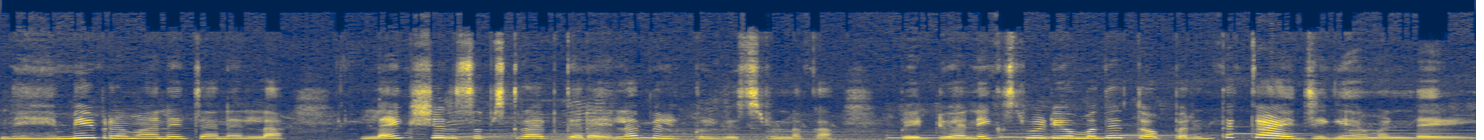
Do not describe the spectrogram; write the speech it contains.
नेहमीप्रमाणे चॅनलला लाईक शेअर सबस्क्राईब करायला बिलकुल विसरू नका. भेटूया नेक्स्ट व्हिडिओमध्ये. तोपर्यंत काळजी घ्या मंडळी.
